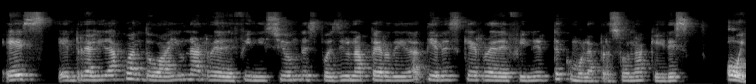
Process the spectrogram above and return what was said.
es en realidad cuando hay una redefinición después de una pérdida, tienes que redefinirte como la persona que eres hoy,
